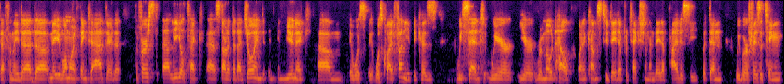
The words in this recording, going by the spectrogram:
definitely. The the maybe one more thing to add there that the first uh, legal tech uh, startup that I joined in, in Munich, um, it was it was quite funny because we said we're your remote help when it comes to data protection and data privacy, but then we were visiting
